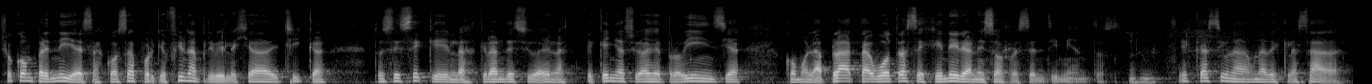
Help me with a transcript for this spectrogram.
yo comprendía esas cosas porque fui una privilegiada de chica Entonces sé que en las grandes ciudades, en las pequeñas ciudades de provincia, como La Plata u otras, se generan esos resentimientos. es casi una, una desclasada.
